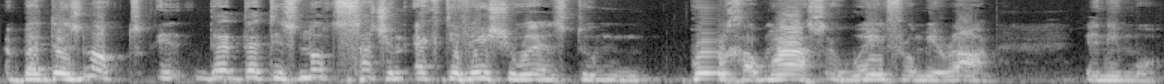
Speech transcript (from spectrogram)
but there's not that that is not such an active issue as to pull Hamas away from Iran anymore.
